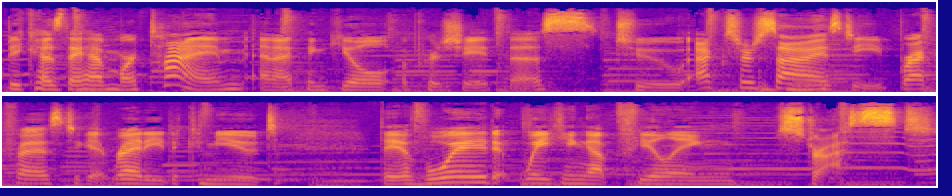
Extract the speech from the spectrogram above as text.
because they have more time, and I think you'll appreciate this, to exercise, mm-hmm. to eat breakfast, to get ready, to commute, they avoid waking up feeling stressed.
